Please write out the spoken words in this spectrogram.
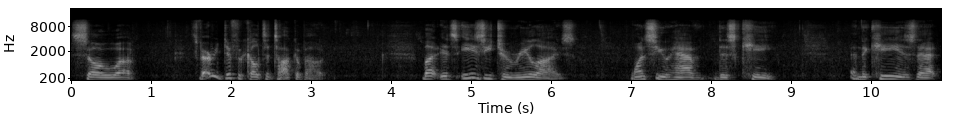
So uh, it's very difficult to talk about. But it's easy to realize once you have this key. And the key is that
